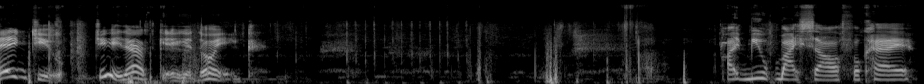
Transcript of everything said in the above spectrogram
Thank you. Gee, that's getting annoying. I mute myself, okay?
